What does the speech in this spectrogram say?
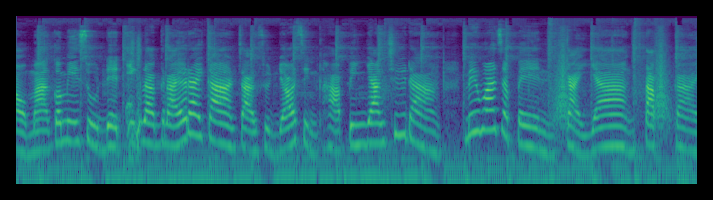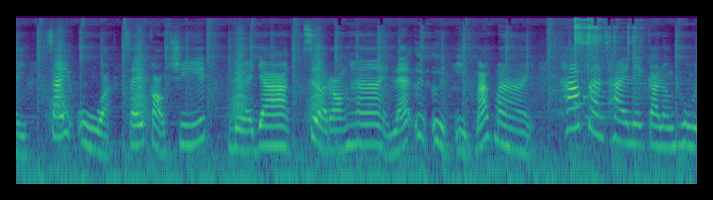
ต่อมาก็มีสูตรเด็ดอีกหลากหลายรายการจากสุดยอดสินค้าปิ้งย่างชื่อดัง ไม่ว่าจะเป็นไก่ย่าง ตับไก่ ไส้อั่ว ไส้กรอกชีสเนื้อย่าง เสือร้องไห้ และอื่นๆ อีกมากมาย ค่าแฟรนไชส์ในการลงทุน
